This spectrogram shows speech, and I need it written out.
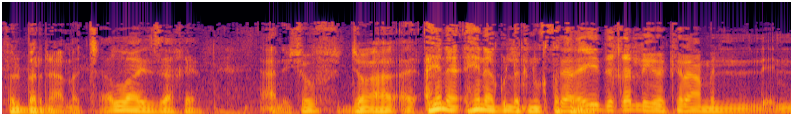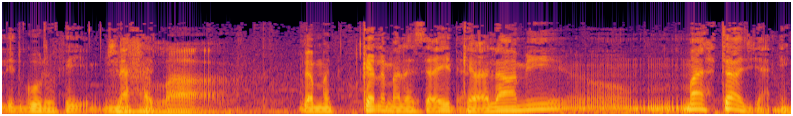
في البرنامج. الله يجزاه خير. يعني شوف جو... هنا هنا أقول لك نقطة سعيد يغلق الكلام اللي تقوله فيه من ناحية الله. لما تتكلم على سعيد كإعلامي ما يحتاج يعني.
